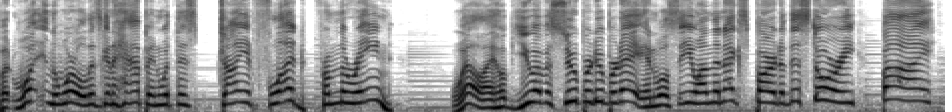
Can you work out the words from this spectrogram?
But what in the world is going to happen with this giant flood from the rain? Well, I hope you have a super duper day, and we'll see you on the next part of this story. Bye.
